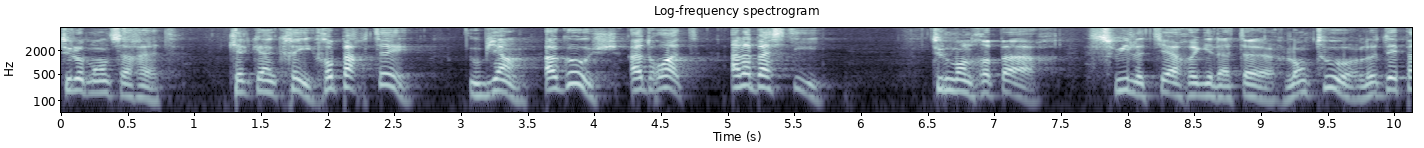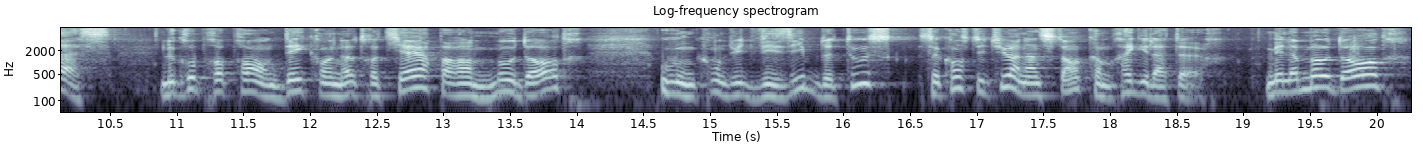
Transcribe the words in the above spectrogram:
tout le monde s'arrête. Quelqu'un crie repartez, ou bien à gauche, à droite, à la Bastille. Tout le monde repart, suit le tiers régulateur, l'entoure, le dépasse. Le groupe reprend dès qu'un autre tiers, par un mot d'ordre ou une conduite visible de tous, se constitue un instant comme régulateur. Mais le mot d'ordre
